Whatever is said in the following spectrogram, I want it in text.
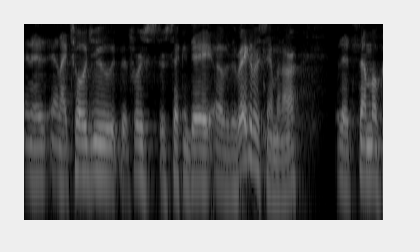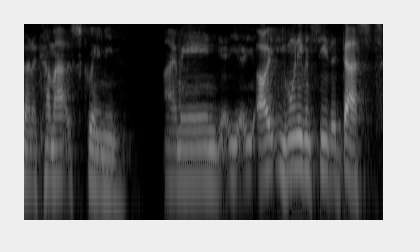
And, it, and I told you the first or second day of the regular seminar that some are going to come out screaming. I mean, you, you won't even see the dust,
